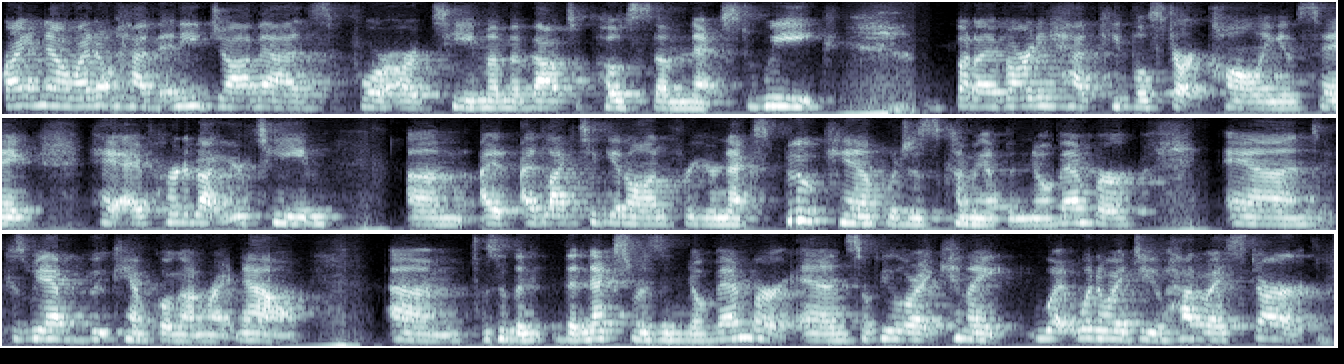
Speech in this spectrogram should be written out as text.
right now, I don't have any job ads for our team. I'm about to post some next week, but I've already had people start calling and saying, "Hey, I've heard about your team. Um, I, would like to get on for your next boot camp, which is coming up in November, and because we have boot camp going on right now. Um, so the, the next one is in November, and so people are like, "Can I? What, what do I do? How do I start?"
